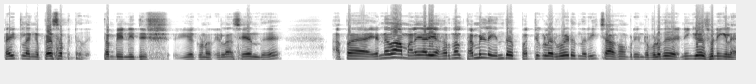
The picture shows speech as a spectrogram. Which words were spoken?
டைட்டில் அங்கே பேசப்பட்டது. தம்பி நிதிஷ் இயக்குனர் எல்லாம் சேர்ந்து. அப்போ என்னதான் மலையாளியாக இருந்தாலும் தமிழில் எந்த பர்டிகுலர் வேர்டு இந்த ரீச் ஆகும் அப்படின்ற பொழுது நீங்களே சொன்னீங்களே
